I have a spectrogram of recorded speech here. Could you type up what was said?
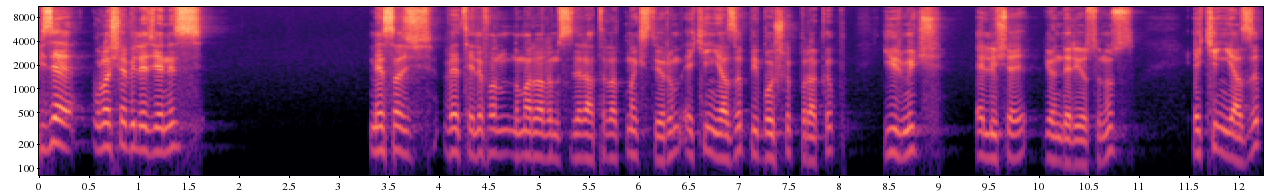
Bize ulaşabileceğiniz mesaj ve telefon numaralarımı sizlere hatırlatmak istiyorum. Ekin yazıp bir boşluk bırakıp 23 53'e gönderiyorsunuz. Ekin yazıp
